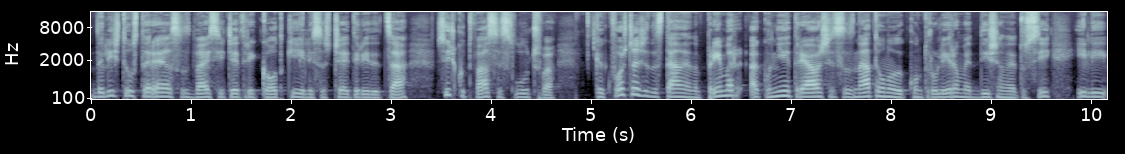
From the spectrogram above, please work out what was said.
дали ще устарея с 24 котки или с 4 деца, всичко това се случва. Какво ще, да стане, например, ако ние трябваше съзнателно да контролираме дишането си или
